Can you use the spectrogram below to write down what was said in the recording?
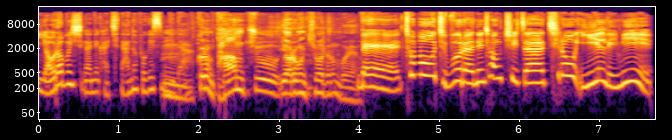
이 여러분 시간에 같이 나눠보겠습니다. 음. 그럼 다음 주 여러분 키워드는 뭐예요? 네, 초보 주부라는 청취자 7521님이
